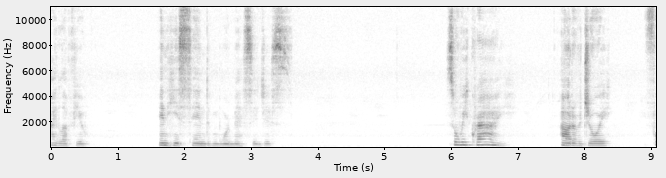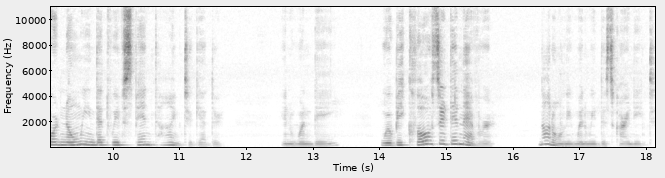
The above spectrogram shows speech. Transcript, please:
I love you. And he sent more messages. So we cry out of joy for knowing that we've spent time together. And one day we'll be closer than ever, not only when we discarnate,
